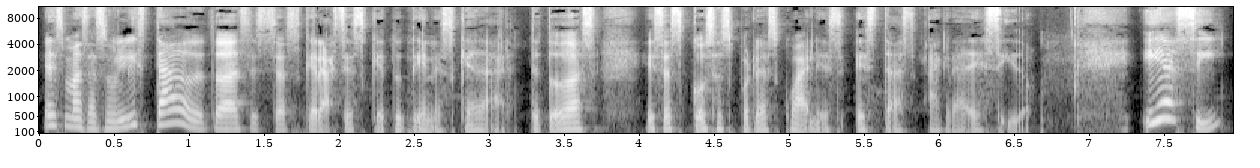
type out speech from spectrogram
Es más, haz un listado de todas esas gracias que tú tienes que dar, de todas esas cosas por las cuales estás agradecido. Y así,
